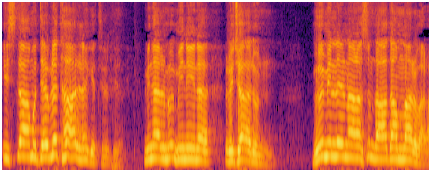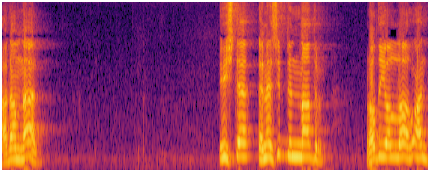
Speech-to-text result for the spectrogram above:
İslam'ı devlet haline getirdi. Minel müminine ricalun. Müminlerin arasında adamlar var. Adamlar. İşte Enes İbn Nadr radıyallahu an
